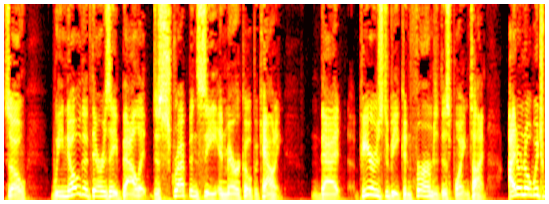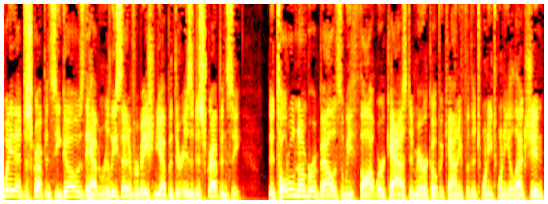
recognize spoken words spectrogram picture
So we know that there is a ballot discrepancy in Maricopa County that appears to be confirmed at this point in time. I don't know which way that discrepancy goes. They haven't released that information yet, but there is a discrepancy. The total number of ballots that we thought were cast in Maricopa County for the 2020 election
